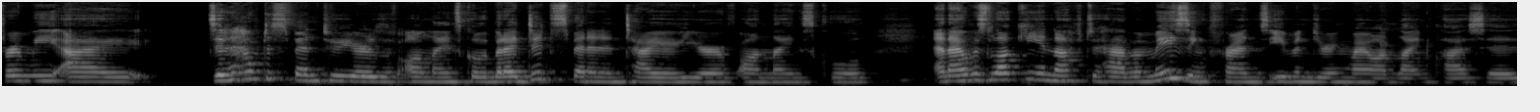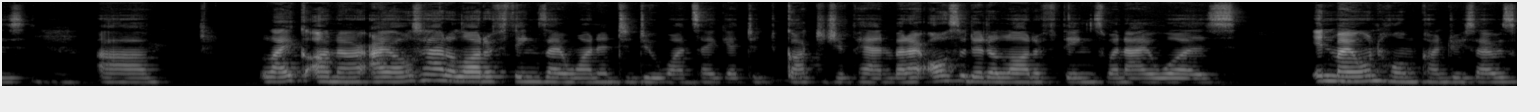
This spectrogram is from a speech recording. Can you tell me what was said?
for me, I didn't have to spend two years of online school, but I did spend an entire year of online school. And I was lucky enough to have amazing friends even during my online classes. Um, like Anar, I also had a lot of things I wanted to do once I get to got to Japan, but I also did a lot of things when I was in my own home country. So I was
